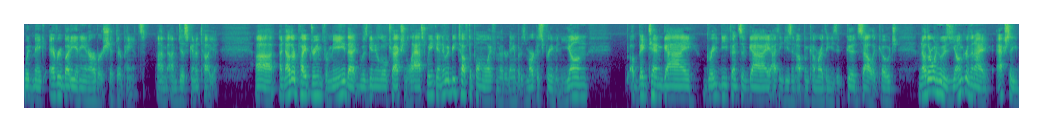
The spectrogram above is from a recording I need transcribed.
would make everybody in Ann Arbor shit their pants. I'm, I'm just going to tell you. Uh, another pipe dream for me that was getting a little traction last week, and it would be tough to pull him away from Notre Dame, but is Marcus Freeman. Young, a Big Ten guy, great defensive guy. I think he's an up and comer. I think he's a good, solid coach. Another one who is younger than I actually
